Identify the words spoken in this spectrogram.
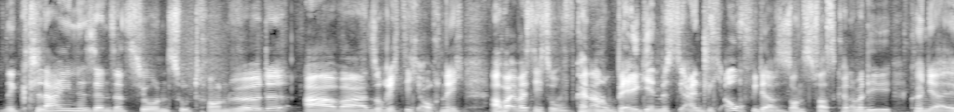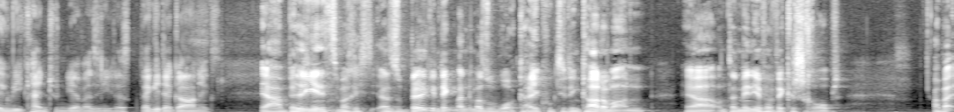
eine kleine Sensation zutrauen würde, aber so richtig auch nicht. Aber ich weiß nicht, so, keine Ahnung, Belgien müsste eigentlich auch wieder sonst was können, aber die können ja irgendwie kein Turnier, weiß ich nicht, das, da geht ja gar nichts. Ja, Belgien ist immer richtig. Also Belgien denkt man immer so, boah, geil, guck dir den Kader mal an. Ja, und dann werden die einfach weggeschraubt. Aber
